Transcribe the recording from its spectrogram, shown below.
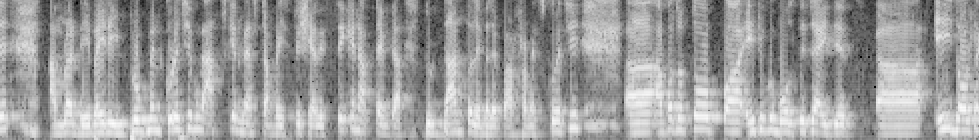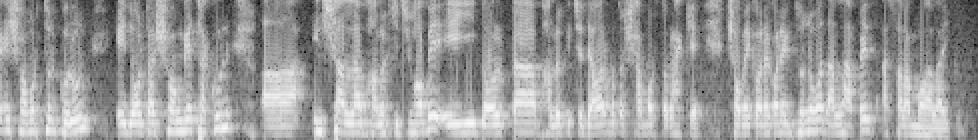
যে আমরা ডে বাই ডে ইম্প্রুভমেন্ট করেছি এবং আজকের ম্যাচটা আমরা স্পেশালি সেকেন্ড হাফ টাইমটা দুর্দান্ত লেভেলের পারফরমেন্স করেছি। আপাতত এইটুকু বলতে চাই যে এই দলটাকে সমর্থন করুন এই দলটার সঙ্গে থাকুন। আহ, ইনশাআল্লাহ ভালো কিছু হবে। এই দলটা ভালো কিছু দেওয়ার মতো সামর্থ্য রাখে। সবাইকে অনেক অনেক ধন্যবাদ। আল্লাহ হাফেজ। আসসালামু আলাইকুম।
